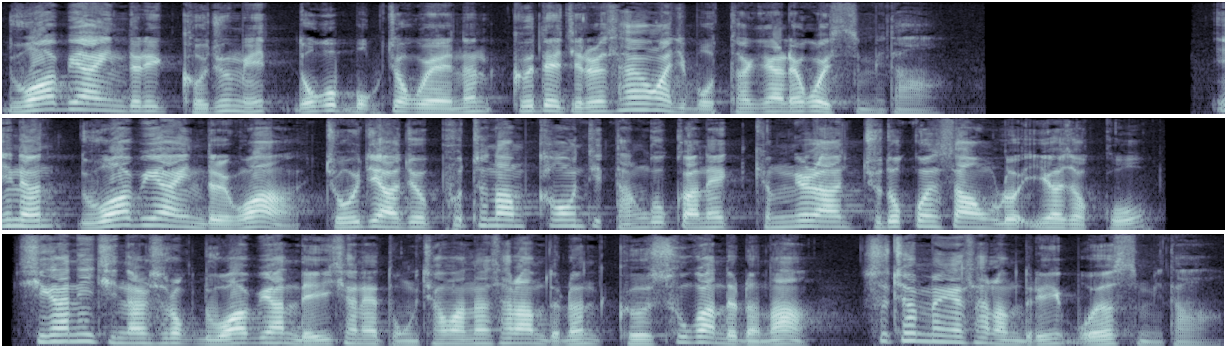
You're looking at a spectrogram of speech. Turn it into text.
누아비아인들이 거주 및 농업 목적 외에는 그 대지를 사용하지 못하게 하려고 했습니다. 이는 누아비아인들과 조지아주 푸트남 카운티 당국 간의 격렬한 주도권 싸움으로 이어졌고 시간이 지날수록 누아비안 네이션에 동참하는 사람들은 그 수가 늘어나 수천 명의 사람들이 모였습니다.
